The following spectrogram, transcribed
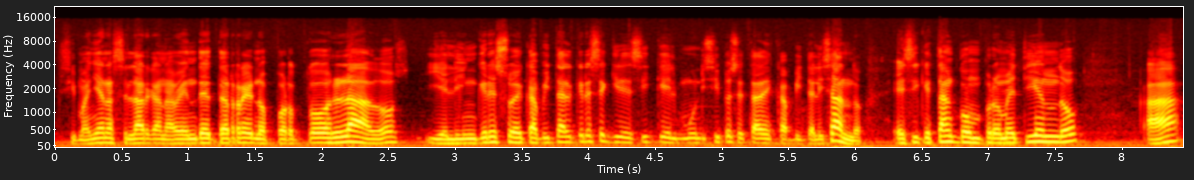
si mañana se largan a vender terrenos por todos lados y el ingreso de capital crece, quiere decir que el municipio se está descapitalizando. Es decir, que están comprometiendo a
